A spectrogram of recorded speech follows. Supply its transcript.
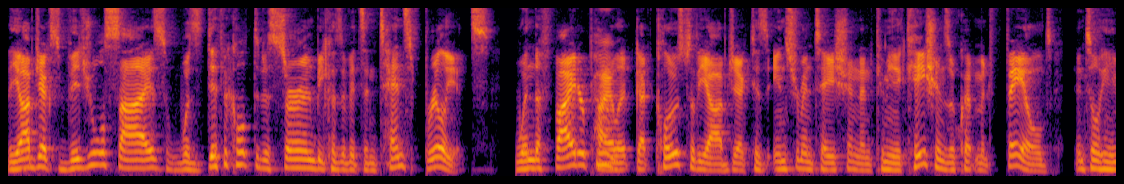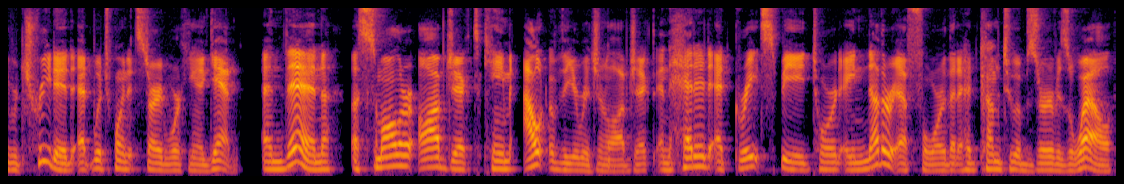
The object's visual size was difficult to discern because of its intense brilliance. When the fighter hmm. pilot got close to the object, his instrumentation and communications equipment failed until he retreated, at which point it started working again. And then a smaller object came out of the original object and headed at great speed toward another F 4 that it had come to observe as well,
